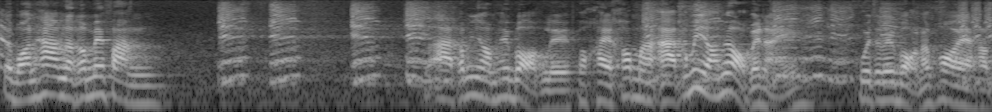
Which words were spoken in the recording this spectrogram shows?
แต่บอลห้ามแล้วก็ไม่ฟังแล้วอาก็ไม่ยอมให้บอกเลย พอใครเข้ามาอาก็ไม่ยอมให้ออกไปไหนกลัวจะไปบอกนะพลอยอะครับ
